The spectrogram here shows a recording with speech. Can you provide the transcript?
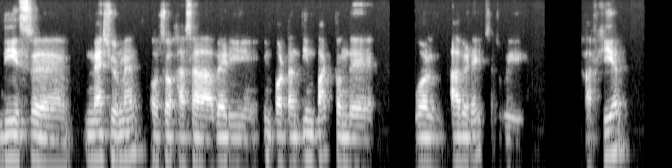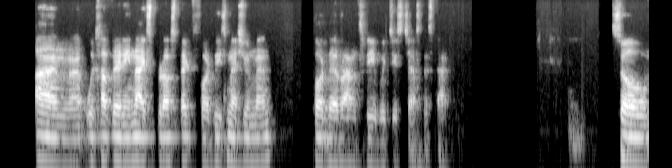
this uh, measurement also has a very important impact on the world average as we have here. And uh, we have very nice prospect for this measurement for the round three, which is just the start. So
